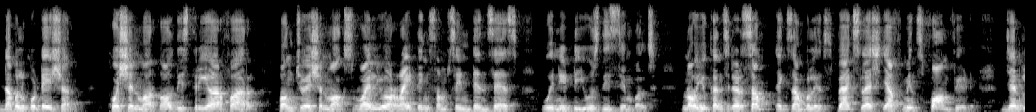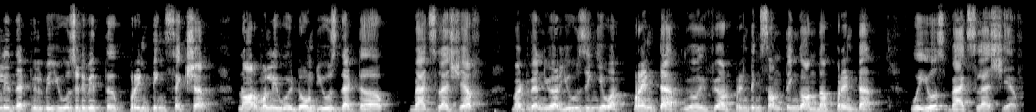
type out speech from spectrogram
double quotation question mark. All these three are for punctuation marks. While you are writing some sentences we need to use these symbols now you consider some example. Backslash F means form feed. Generally that will be used with the printing section. Normally we don't use that uh, backslash F. But when you are using your printer, you, if you are printing something on the printer, we use backslash F.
